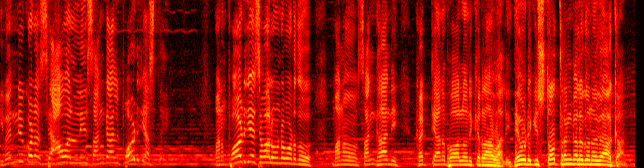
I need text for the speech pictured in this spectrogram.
ఇవన్నీ కూడా సేవల్ని సంఘాన్ని పాడు చేస్తాయి. మనం పాడు చేసే వాళ్ళు ఉండకూడదు. మనం సంఘాన్ని కట్టి అనుభవాల్లోనికి రావాలి. దేవుడికి స్తోత్రం కలుగునుగాక.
